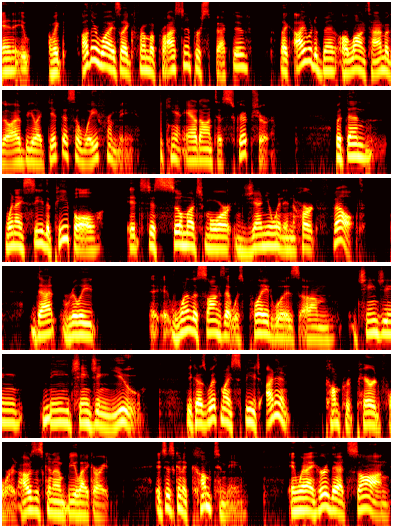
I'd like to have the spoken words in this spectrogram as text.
And it, like, otherwise, like, from a Protestant perspective, like, I would have been a long time ago, I'd be like, get this away from me. You can't add on to scripture. But then when I see the people, it's just so much more genuine and heartfelt. That really, one of the songs that was played was um, Changing Me, Changing You because with my speech, I didn't come prepared for it. I was just going to be like, all right, it's just going to come to me. And when I heard that song,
